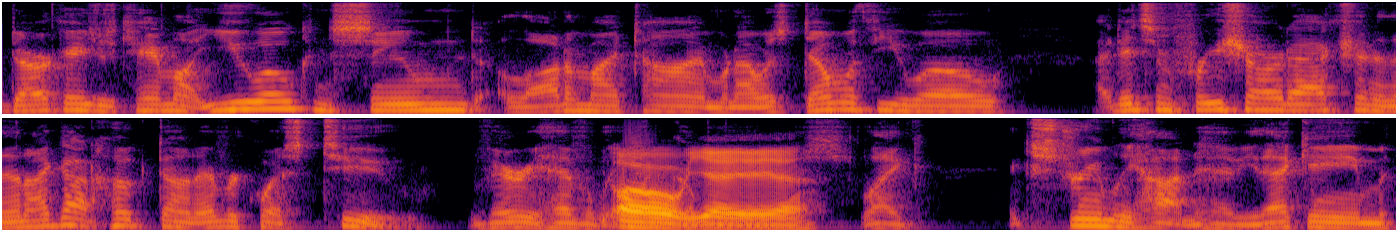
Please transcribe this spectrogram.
Dark Ages came out, UO consumed a lot of my time. When I was done with UO, I did some free shard action, and then I got hooked on EverQuest 2 very heavily. Oh, yeah, yeah, yeah. Like extremely hot and heavy. That game,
